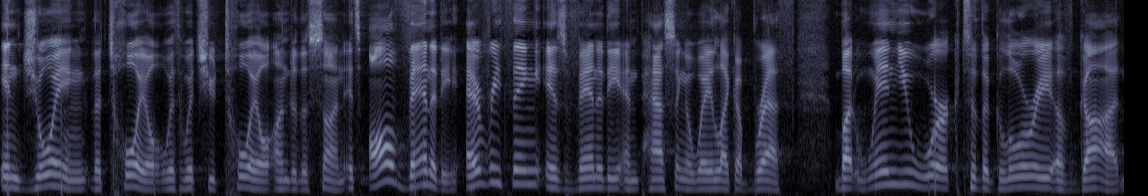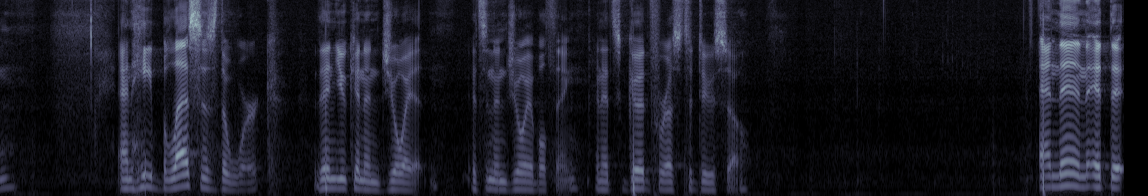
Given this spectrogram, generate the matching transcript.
enjoying the toil with which you toil under the sun. It's all vanity. Everything is vanity and passing away like a breath. But when you work to the glory of God and He blesses the work, then you can enjoy it. It's an enjoyable thing, and it's good for us to do so. And then at the,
